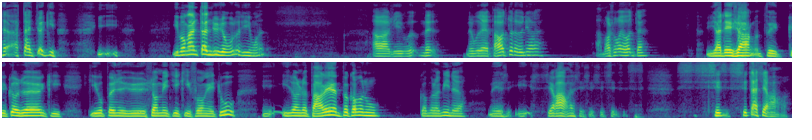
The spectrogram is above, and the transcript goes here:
Attention, ils, ils, m'ont entendu, je vous le dis, moi. Alors, j'ai dit, mais, mais vous n'avez pas honte de venir là? Ah, moi, j'aurais honte. Hein. il y a des gens, quelques-uns qui, qui, au point de vue son métier qu'ils font et tout, ils ont le parler un peu comme nous, comme le mineur. Mais c'est rare, hein, c'est assez rare.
